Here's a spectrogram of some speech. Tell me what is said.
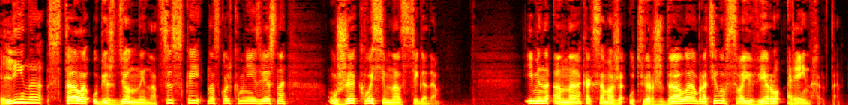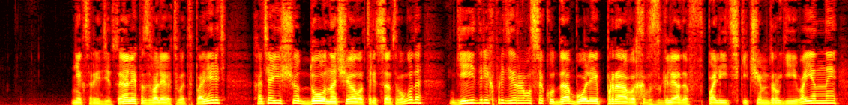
Лина стала убежденной нацисткой, насколько мне известно, уже к 18 годам. Именно она, как сама же утверждала, обратила в свою веру Рейнхарта. Некоторые детали позволяют в это поверить, хотя еще до начала 30-го года Гейдрих придерживался куда более правых взглядов в политике, чем другие военные –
